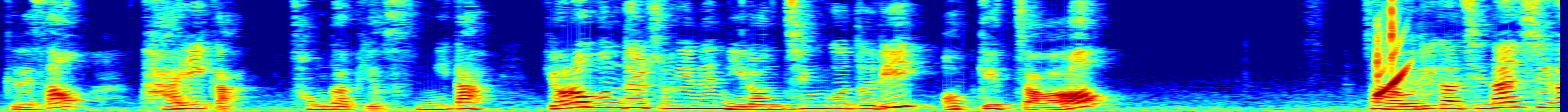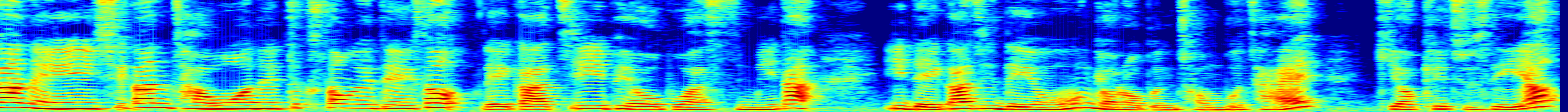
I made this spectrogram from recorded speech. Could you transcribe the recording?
그래서 다이가 정답이었습니다. 여러분들 중에는 이런 친구들이 없겠죠? 자, 우리가 지난 시간에 시간 자원의 특성에 대해서 네 가지 배워보았습니다. 이 네 가지 내용 여러분 전부 잘 기억해 주세요.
